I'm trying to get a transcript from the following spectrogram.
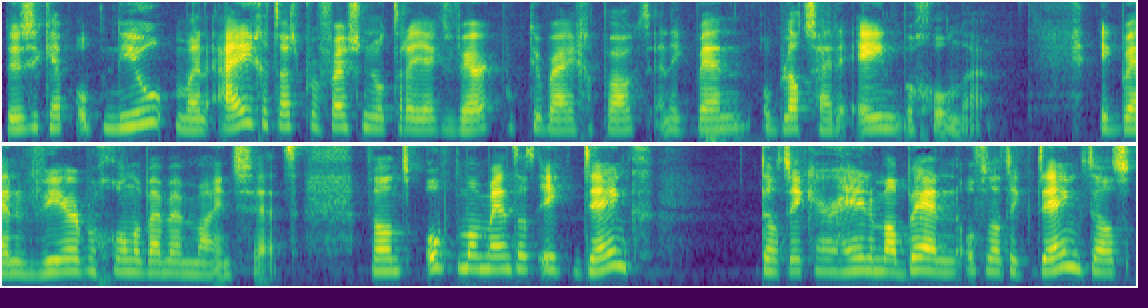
Dus ik heb opnieuw mijn eigen Touch Professional traject werkboek erbij gepakt. En ik ben op bladzijde 1 begonnen. Ik ben weer begonnen bij mijn mindset. Want op het moment dat ik denk dat ik er helemaal ben, of dat ik denk dat,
